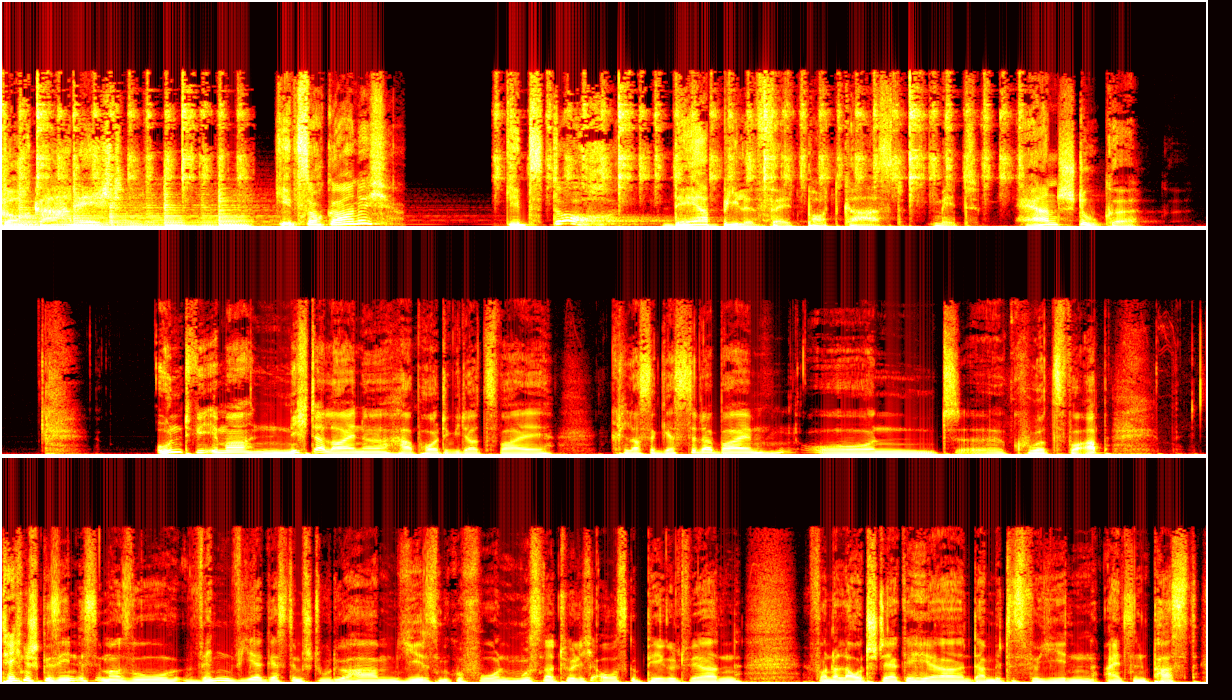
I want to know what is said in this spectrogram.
doch gar nicht. Gibt's doch gar nicht? Gibt's doch. Der Bielefeld Podcast mit Herrn Stuke. Und wie immer nicht alleine, hab heute wieder zwei klasse Gäste dabei und äh, kurz vorab. Technisch gesehen ist immer so, wenn wir Gäste im Studio haben, jedes Mikrofon muss natürlich ausgepegelt werden von der Lautstärke her, damit es für jeden einzeln passt.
